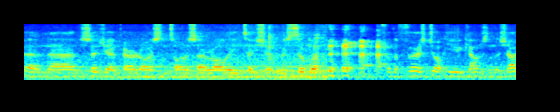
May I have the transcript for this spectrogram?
and uh, Sergio Paradise and Titus O'Reily T-shirt we've still got for the first jockey who comes on the show.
